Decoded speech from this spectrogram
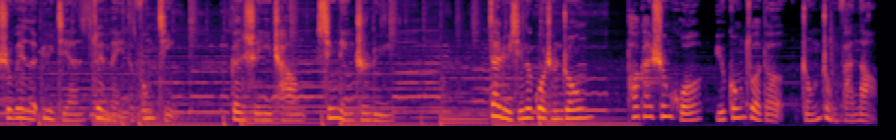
是为了遇见最美的风景，更是一场心灵之旅。在旅行的过程中，抛开生活与工作的。种种烦恼，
